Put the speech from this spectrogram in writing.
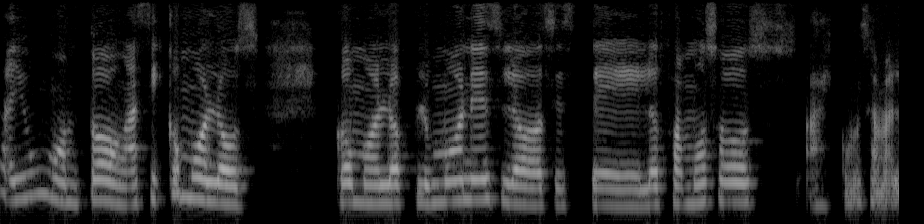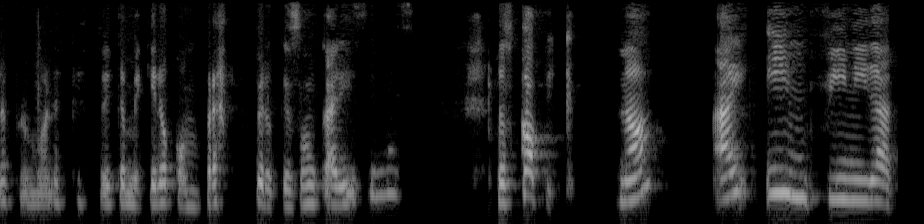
Hay un montón, así como los, como los plumones, los, este, los famosos, ay, ¿cómo se llaman los plumones que estoy, que me quiero comprar, pero que son carísimos? Los Copic, ¿no? Hay infinidad,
